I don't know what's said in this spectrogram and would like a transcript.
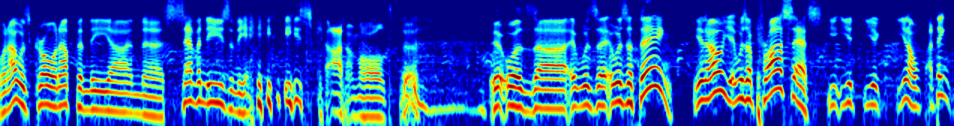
when I was growing up in the uh, in the seventies and the eighties, God, I'm old. it was uh, it was a, it was a thing. You know, it was a process. You, you, you, you know, I think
